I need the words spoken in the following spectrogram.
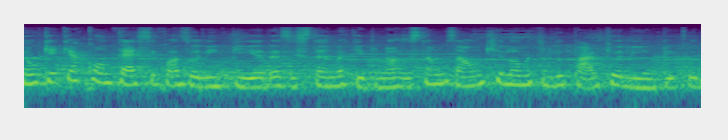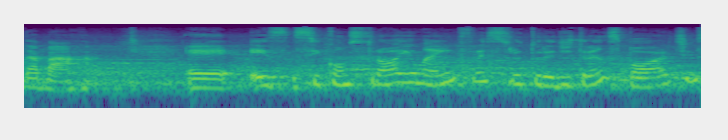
Então, o que, que acontece com as Olimpíadas estando aqui? Porque nós estamos a um quilômetro do Parque Olímpico da Barra. É, se constrói uma infraestrutura de transportes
